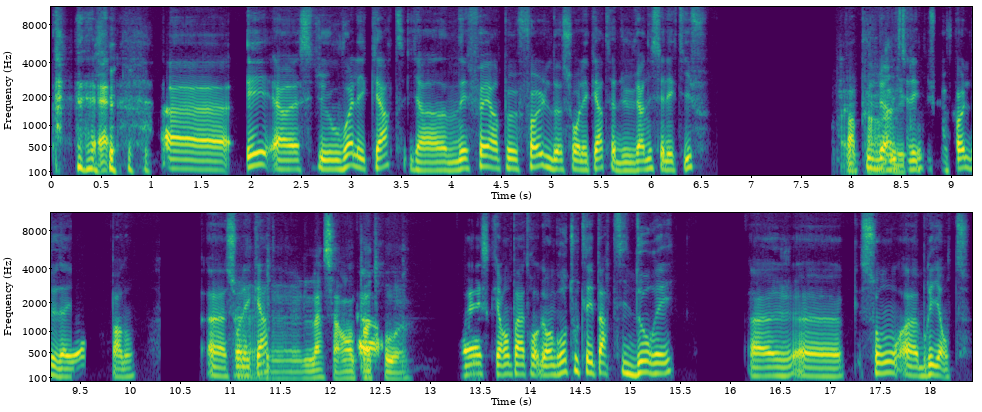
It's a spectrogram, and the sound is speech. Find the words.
Euh, et euh, si tu vois les cartes, il y a un effet un peu fold sur les cartes. Il y a du vernis sélectif. Ouais, Enfin, plus de vernis coup. sélectif que fold d'ailleurs. Pardon. Euh, sur les cartes. Là, ça rend pas trop. hein. Ouais, ce qui rend pas trop. En gros, toutes les parties dorées sont brillantes.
